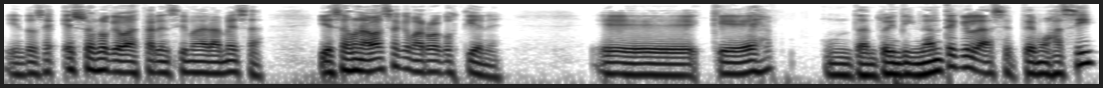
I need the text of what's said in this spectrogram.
Y entonces eso es lo que va a estar encima de la mesa. Y esa es una base que Marruecos tiene, eh, que es un tanto indignante que la aceptemos así,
